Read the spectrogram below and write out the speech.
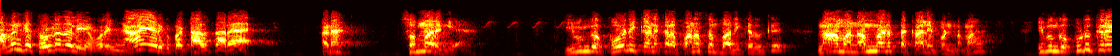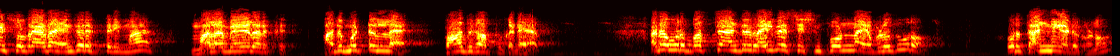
அவங்க சொல்றதுலயும் ஒரு நியாயம் இருக்கு தார அட சும்மா இருங்க இவங்க கோடிக்கணக்கில் பணம் சம்பாதிக்கிறதுக்கு நாம நம்ம இடத்தை காலி பண்ணணுமா? இவங்க குடுக்கறேன்னு சொல்ற இடம் எங்க இருக்கு தெரியுமா? மலை மேல இருக்கு. அது மட்டும் இல்ல பாதுகாப்பு கிடையாது. அட ஒரு பஸ் ஸ்டாண்டு ரயில்வே ஸ்டேஷன் போகணும்னா எவ்வளவு தூரம்? ஒரு தண்ணி எடுக்கணும்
